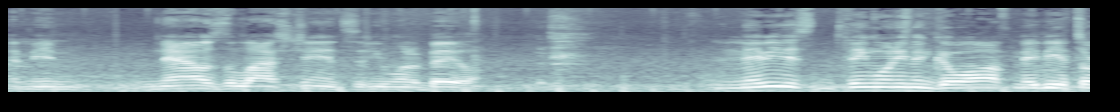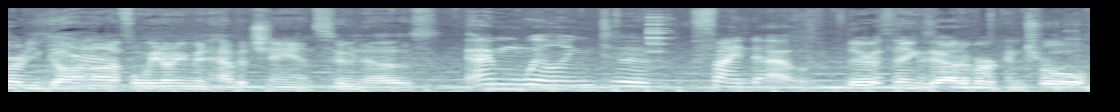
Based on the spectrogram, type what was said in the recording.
I mean, now is the last chance if you want to bail. Maybe this thing won't even go off. Maybe it's already gone Yeah. off and we don't even have a chance. Who knows? I'm willing to find out. There are things out of our control.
